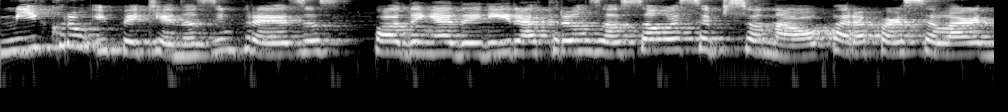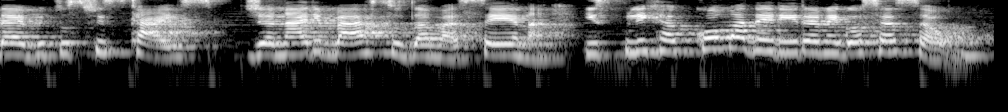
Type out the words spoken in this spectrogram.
Micro e pequenas empresas podem aderir à transação excepcional para parcelar débitos fiscais. Janari Bastos Damascena explica como aderir à negociação.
